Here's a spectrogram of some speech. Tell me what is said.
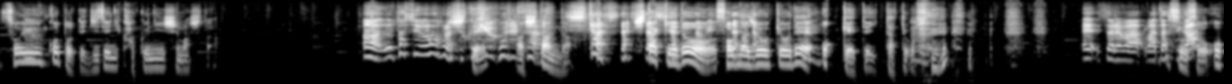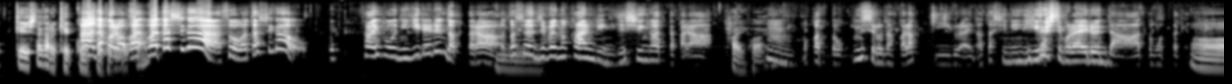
そういうことって事前に確認しました、あ私はほら職業柄さあしたんだ。したしたした。けどそんな状況況でうん。OK って言ったってこと？ね、えそれは私が？そうそう OK したから結婚しあだからわ私がそう私がお財布を握れるんだったら、うん。私は自分の管理に自信があったから、はいはい、うん、分かった。むしろなんかラッキーぐらいの私に握らせてもらえるんだと思ったけど、ね、いっああなる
